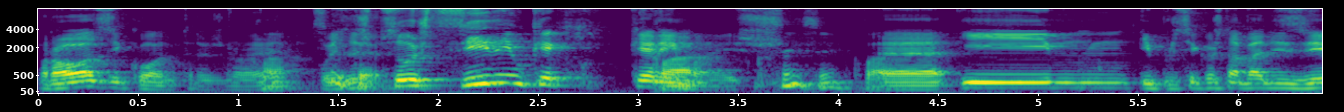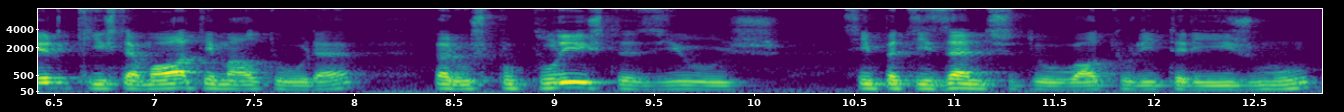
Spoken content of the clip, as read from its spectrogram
prós e contras, não é? Claro, Depois sim, as é. pessoas decidem o que é que querem Claro. mais. Sim, sim, claro. Uh, e, e por isso é que eu estava a dizer que isto é uma ótima altura para os populistas e os simpatizantes do autoritarismo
